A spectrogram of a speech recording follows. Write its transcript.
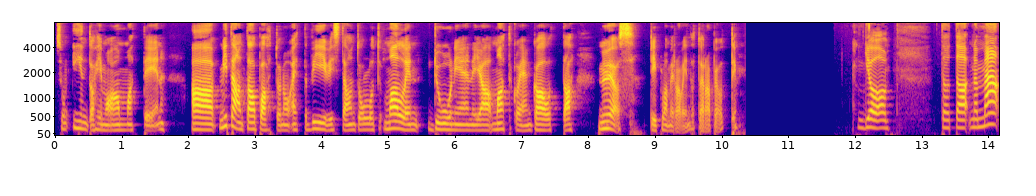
sun intohimoammattiin. Uh, mitä on tapahtunut, että Viivistä on tullut mallin duunien ja matkojen kautta myös diplomiravintoterapeutti? Joo. Tota, no mä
